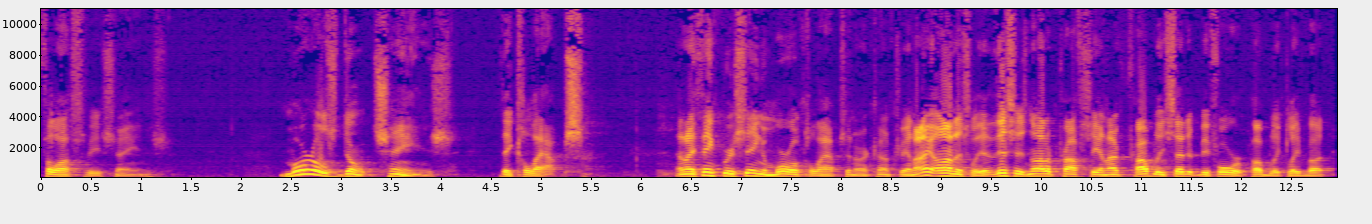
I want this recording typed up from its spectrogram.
philosophies change. Morals don't change, they collapse. And I think we're seeing a moral collapse in our country. And I honestly, this is not a prophecy, and I've probably said it before publicly, but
